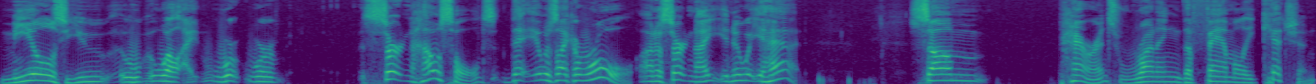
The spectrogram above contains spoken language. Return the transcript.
meals you, well, I, were, were certain households, that it was like a rule. On a certain night, you knew what you had. Some parents running the family kitchen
